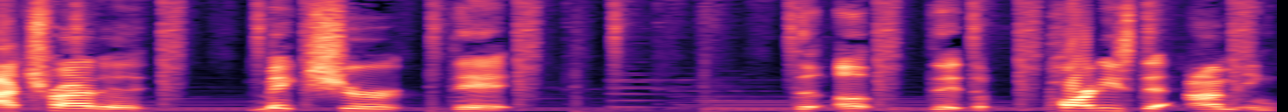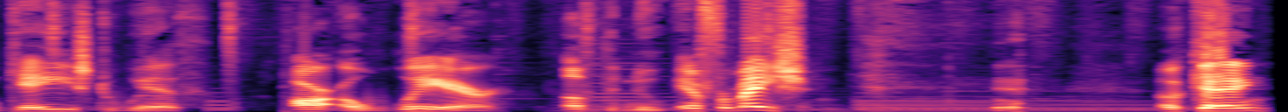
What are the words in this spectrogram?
I try to make sure that the uh, that the parties that I'm engaged with are aware of the new information. okay?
